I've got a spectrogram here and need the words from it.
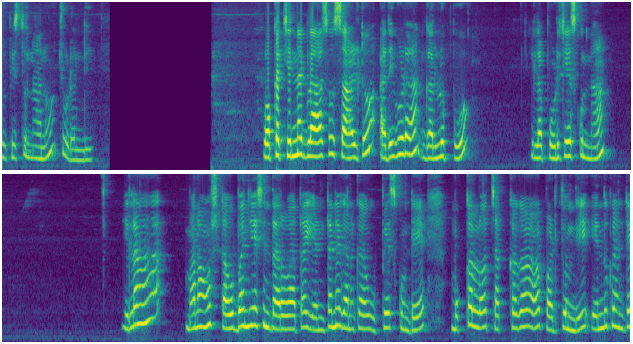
చూపిస్తున్నాను చూడండి. ఒక చిన్న గ్లాసు సాల్ట్ అది కూడా గల్లుప్పు. ఇలా పొడి చేసుకున్నా. ఇలా మనం స్టవ్ బంద్ చేసిన తర్వాత వెంటనే కనుక ఉప్పేసుకుంటే ముక్కల్లో చక్కగా పడుతుంది. ఎందుకంటే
